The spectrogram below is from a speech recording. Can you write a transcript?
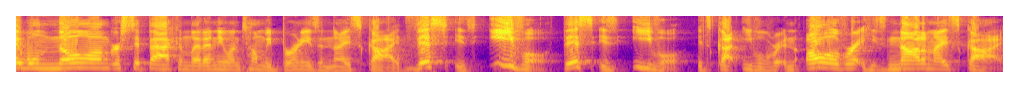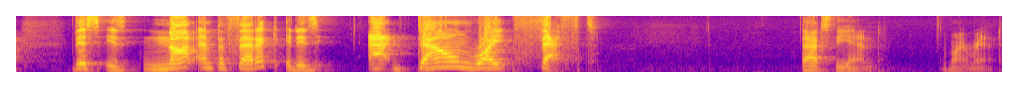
I will no longer sit back and let anyone tell me Bernie's a nice guy. This is evil. This is evil. It's got evil written all over it. He's not a nice guy. This is not empathetic. It is at downright theft. That's the end of my rant.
